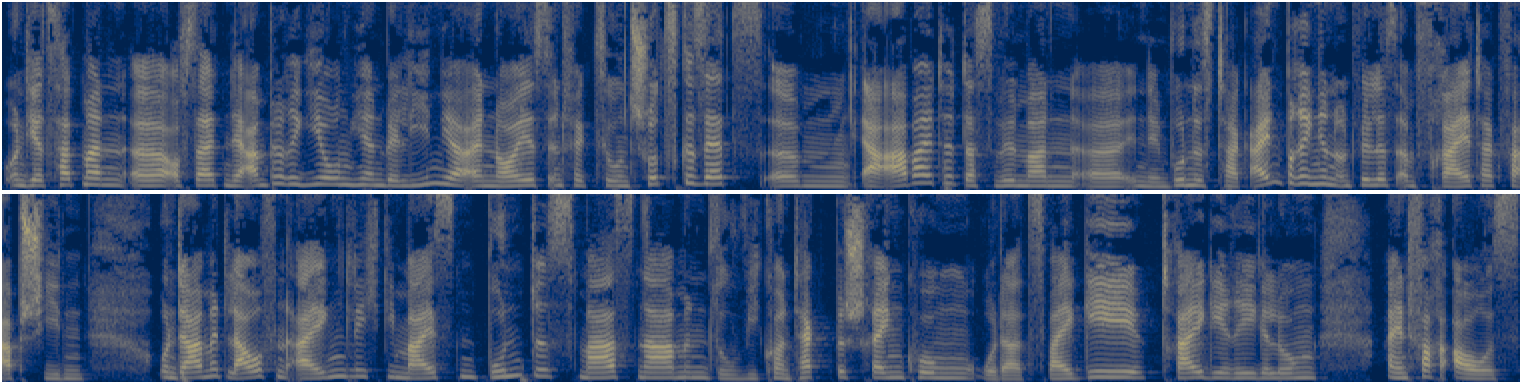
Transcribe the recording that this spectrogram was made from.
Und jetzt hat man äh, auf Seiten der Ampelregierung hier in Berlin ja ein neues Infektionsschutzgesetz ähm, erarbeitet. Das will man äh, in den Bundestag einbringen und will es am Freitag verabschieden. Und damit laufen eigentlich die meisten Bundesmaßnahmen, so wie Kontaktbeschränkungen oder 2G, 3G-Regelungen, einfach aus.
